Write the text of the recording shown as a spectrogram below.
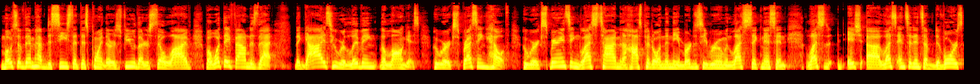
Most of them have deceased at this point. There's few that are still alive. But what they found is that the guys who were living the longest, who were expressing health, who were experiencing less time in the hospital and then the emergency room and less sickness and less, uh, less incidents of divorce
